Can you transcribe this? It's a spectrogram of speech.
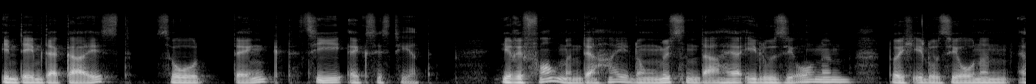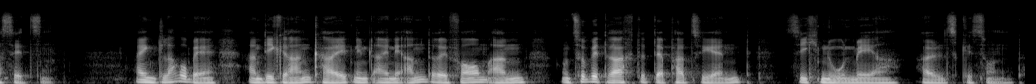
in dem der Geist so denkt, sie existiert. Ihre Formen der Heilung müssen daher Illusionen durch Illusionen ersetzen. Ein Glaube an die Krankheit nimmt eine andere Form an und so betrachtet der Patient sich nunmehr als gesund.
